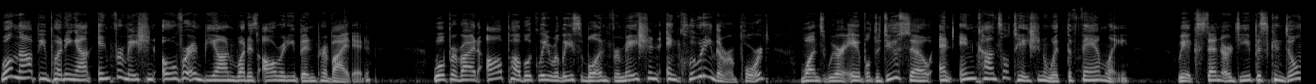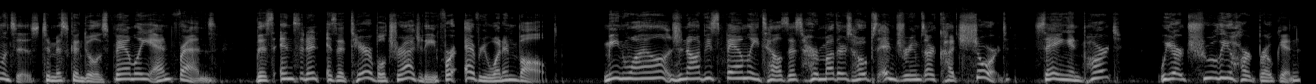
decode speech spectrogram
we'll not be putting out information over and beyond what has already been provided. We'll provide all publicly releasable information, including the report, once we are able to do so and in consultation with the family. We extend our deepest condolences to Ms. Kandula's family and friends. This incident is a terrible tragedy for everyone involved. Meanwhile, Jaahnavi's family tells us her mother's hopes and dreams are cut short, saying in part, We are truly heartbroken.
